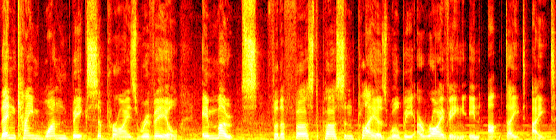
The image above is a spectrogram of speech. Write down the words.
Then came one big surprise reveal. Emotes for the first person players will be arriving in update 8.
